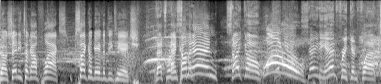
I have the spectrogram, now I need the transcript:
no, Shady took out Flax. Psycho gave the DTH. That's what And I coming said. in, Psycho. Whoa! Shady and freaking Flax.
